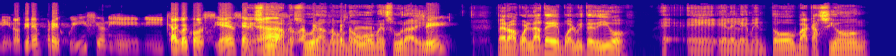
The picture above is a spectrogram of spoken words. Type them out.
ni, no tienen prejuicio, ni, ni cargo de conciencia, ni nada. Mesura, no, no hubo mesura ahí. Pero acuérdate, vuelvo y te digo, eh, eh, el elemento vacación,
